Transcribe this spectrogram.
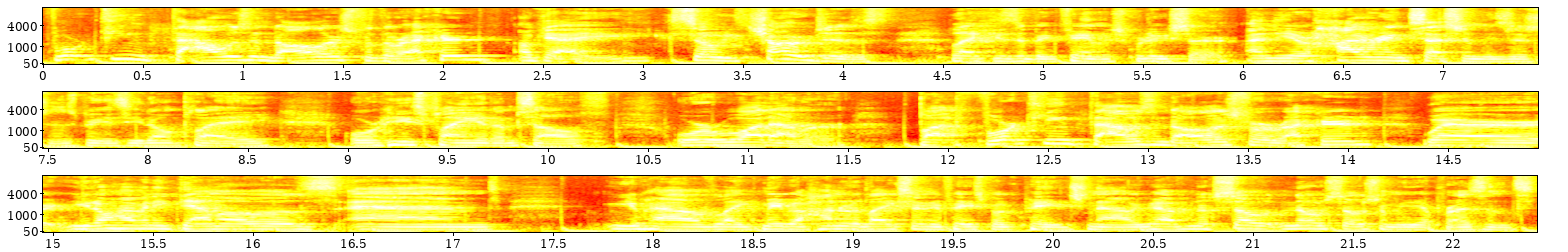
Fourteen thousand dollars for the record. Okay, so he charges like he's a big famous producer, and you're hiring session musicians because you don't play, or he's playing it himself, or whatever but $14,000 for a record where you don't have any demos and you have like maybe 100 likes on your Facebook page now. You have no so no social media presence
